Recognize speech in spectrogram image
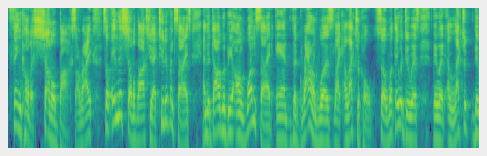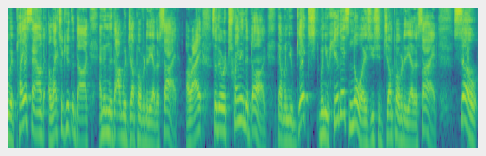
thing called a shuttle box, all right? So in this shuttle box, you had two different sides and the dog would be on one side and the ground was like electrical. So what they would do is they would electric, they would play a sound, electrocute the dog, and then the dog would jump over to the other side, all right? So they were training the dog that when you get, when you hear this noise, you should jump over to the other side. So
